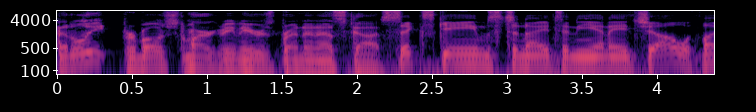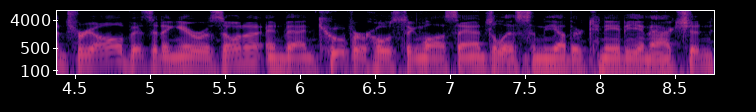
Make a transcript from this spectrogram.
At Elite Promotional Marketing, here's Brendan Escott. Six games tonight in the NHL with Montreal visiting Arizona and Vancouver hosting Los Angeles in the other Canadian action.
